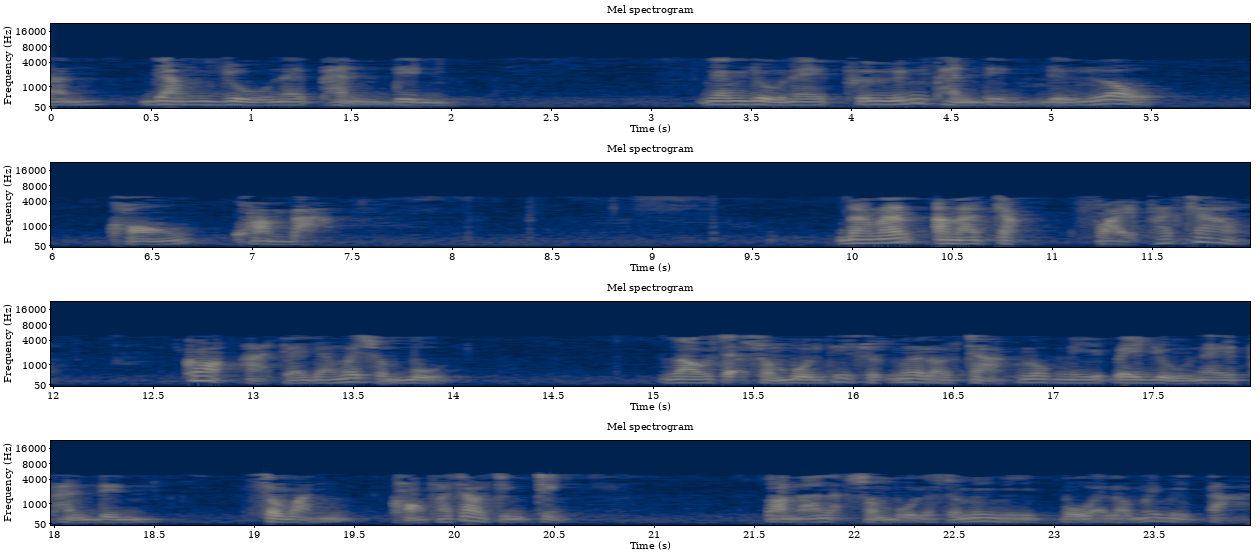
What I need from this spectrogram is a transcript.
นั้นยังอยู่ในแผ่นดิน ยังอยู่ในพื้นแผ่นดินหรือโลกของความบาปดังนั้นอาณาจักรฝ่ายพระเจ้า ก็อาจจะยังไม่สมบูรณ์ เราจะสมบูรณ์ที่สุดเมื่อเราจากโลกนี้ไปอยู่ในแผ่นดินสวรรค์ของพระเจ้าจริง ๆ ตอนนั้นแหละสมบูรณ์เราจะไม่มีป่วยเราไม่มีตาย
